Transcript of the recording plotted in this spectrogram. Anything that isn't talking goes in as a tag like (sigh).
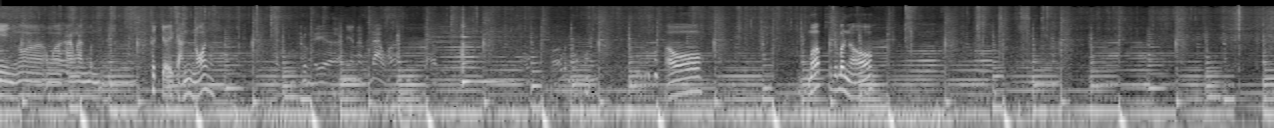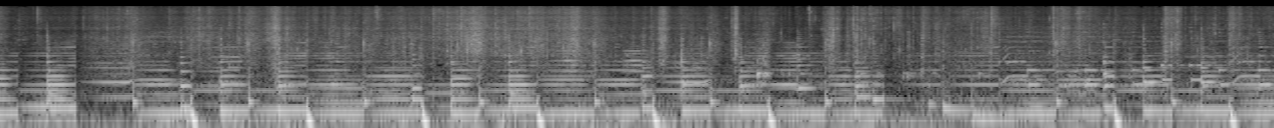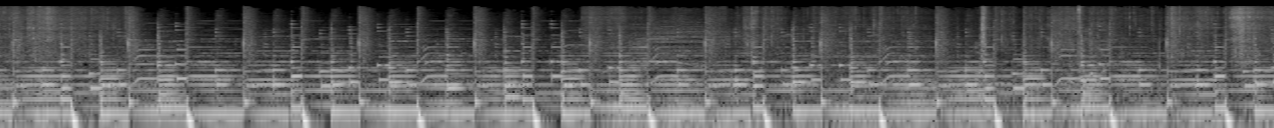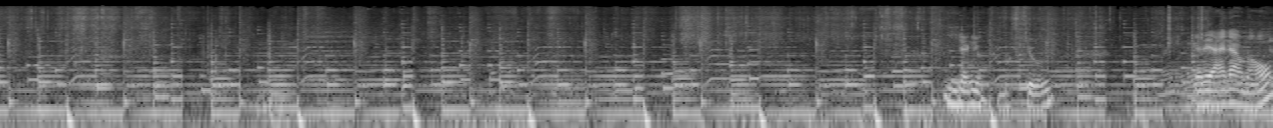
Bạn mình chỉ nghe những ông hai anh mình thích chơi cảnh nói thôi Ồ, mất cái bên nữa gian luôn bậc trưởng. Cái này ai đào nổ?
